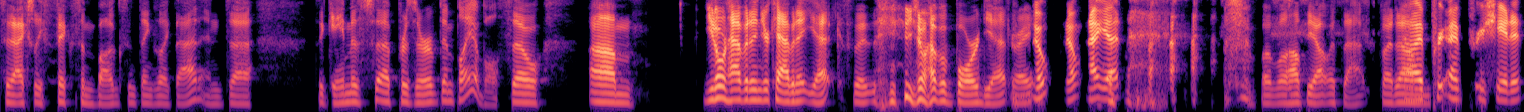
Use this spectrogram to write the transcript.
to actually fix some bugs and things like that. And uh, the game is uh, preserved and playable. So, um, you don't have it in your cabinet yet because you don't have a board yet, right? Nope, nope, not yet. but we'll help you out with that. But um, I, pre- I appreciate it,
